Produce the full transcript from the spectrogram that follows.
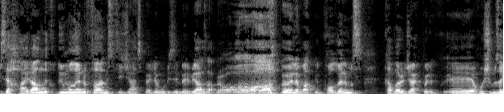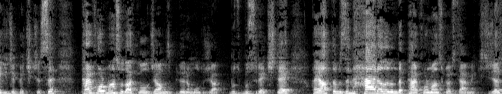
bize hayranlık duymalarını falan isteyeceğiz böyle. Bu bizim böyle biraz daha böyle oh böyle kollarımız kabaracak böyle e, hoşumuza gidecek açıkçası. Performans odaklı olacağımız bir dönem olacak bu, bu süreçte. Hayatımızın her alanında performans göstermek isteyeceğiz.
